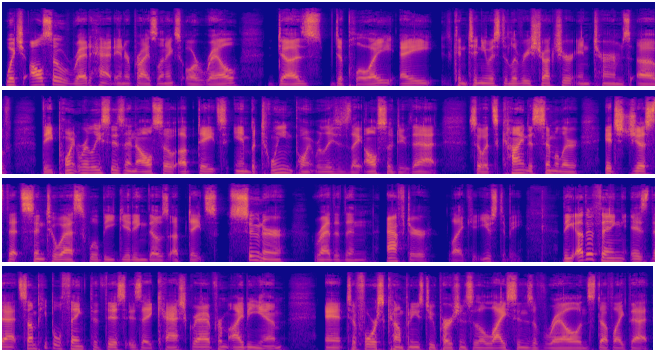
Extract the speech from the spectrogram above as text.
which also Red Hat Enterprise Linux or RHEL does deploy a continuous delivery structure in terms of the point releases and also updates in between point releases. They also do that, so it's kind of similar. It's just that CentOS will be getting those updates sooner rather than after like it used to be. The other thing is that some people think that this is a cash grab from IBM and to force companies to purchase the license of RHEL and stuff like that.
